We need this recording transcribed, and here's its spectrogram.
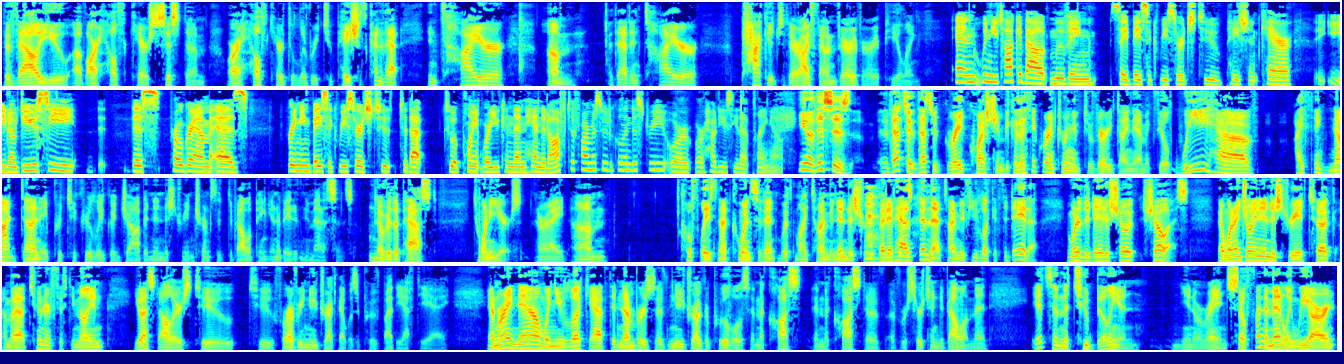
the value of our healthcare system or our healthcare delivery to patients. Kind of that entire um, that entire package there I found very, very appealing. And when you talk about moving, say, basic research to patient care, you know, do you see this program as bringing basic research to, to that to a point where you can then hand it off to pharmaceutical industry, or or how do you see that playing out? You know, this is that's a that's a great question because I think we're entering into a very dynamic field. We have I think not done a particularly good job in industry in terms of developing innovative new medicines over the past 20 years. All right. Um, hopefully it's not coincident with my time in industry, but it has been that time if you look at the data. And what did the data show, show us? That when I joined industry, it took about 250 million US dollars to, to, for every new drug that was approved by the FDA. And right now, when you look at the numbers of new drug approvals and the cost and the cost of, of research and development, it's in the two billion, you know, range. So fundamentally, we are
